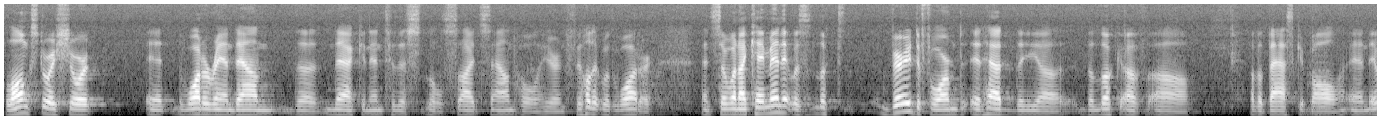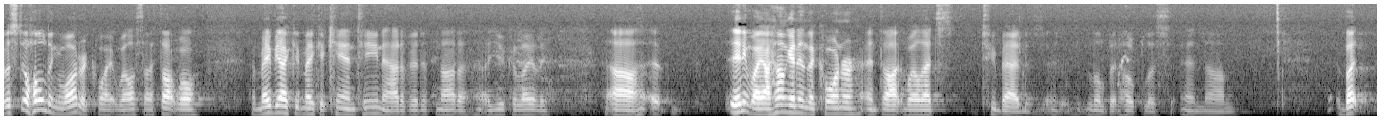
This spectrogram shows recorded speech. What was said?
long story short, it, the water ran down the neck and into this little side sound hole here and filled it with water. And so when I came in, it was looked very deformed. It had the uh, the look of uh, of a basketball, and it was still holding water quite well. So I thought, well, maybe I could make a canteen out of it, if not a, a ukulele. Uh, anyway, I hung it in the corner and thought, well, that's too bad, a little bit hopeless. And um, but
